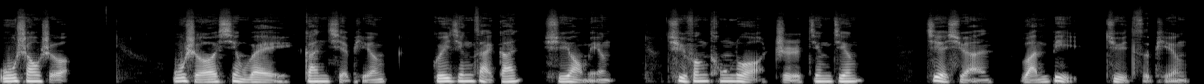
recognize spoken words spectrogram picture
乌梢蛇，乌蛇性味甘且平，归经在肝，需要明，祛风通络止经经，借选完璧具此平。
